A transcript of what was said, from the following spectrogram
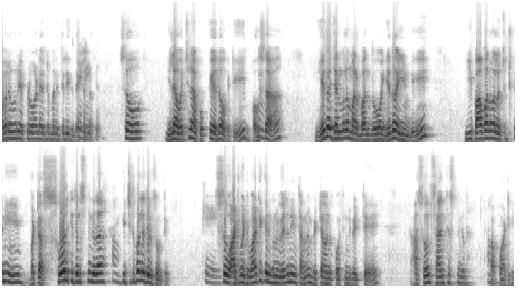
ఎవరెవరు ఎప్పుడు వాళ్ళు ఏంటో మనకి తెలియదు ఎక్కడ. సో ఇలా వచ్చిన కుక్క ఏదో ఒకటి బహుశా ఏదో జన్మలో మన బంధువు ఏదో అయ్యింది ఈ పాపాల వల్ల చుట్టుకుని బట్ ఆ సోల్కి తెలుస్తుంది కదా. ఈ చుట్టుపక్కల తెలుస్తూ ఉంటుంది. సో అటువంటి వాటికి కనుక నువ్వు ఏదో నేను అన్నం పెట్టావనుకో తిండి పెడితే ఆ సోల్ శాంతిస్తుంది కదా పాపం వాటికి.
